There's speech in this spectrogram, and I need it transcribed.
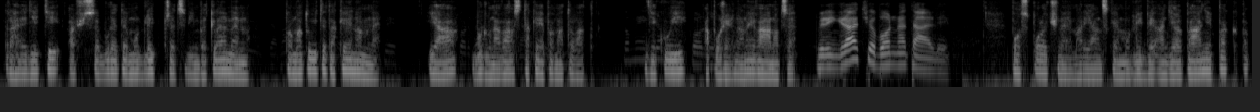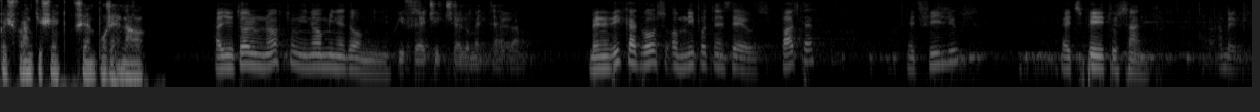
Drahé děti, až se budete modlit před svým Betlémem, pamatujte také na mne. Já budu na vás také pamatovat. Děkuji a požehnané Vánoce. Po společné mariánské modlitbě Anděl Páně pak papež František všem požehnal. Aiutorium nostrum in nomine Domini. qui feci celum et terra. Benedicat vos omnipotens Deus, Pater et Filius et Spiritus Sanctus. Amen.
